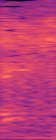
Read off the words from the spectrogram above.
sir.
